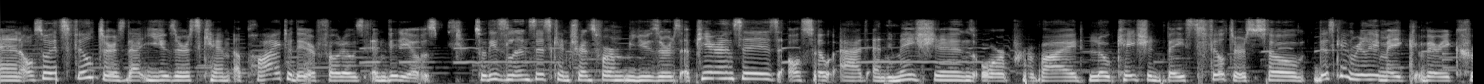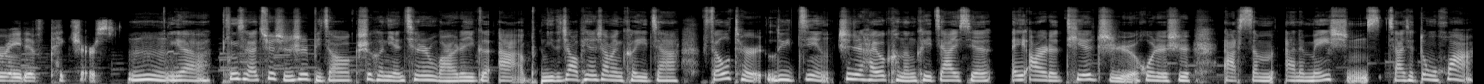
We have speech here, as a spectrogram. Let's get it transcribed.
and also its filters that users can apply to their photos and videos. So these lenses can transform users' appearances, also add animations, or provide location based filters. So this can really make very creative pictures. 嗯，Yeah，听起来确实是比较适合年轻人玩的一个 App。你的照片上面可以加 filter 滤镜，甚至还有可能可以加一些 AR 的贴纸，或者是 add some animations，加一些动画。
